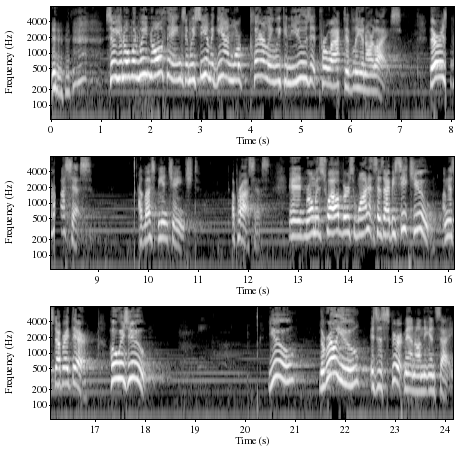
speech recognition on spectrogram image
so, you know, when we know things and we see them again more clearly, we can use it proactively in our lives. There is a process of us being changed. A process. In Romans 12 verse 1, it says, I beseech you. I'm going to stop right there. Who is you? You, the real you, is the spirit man on the inside.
